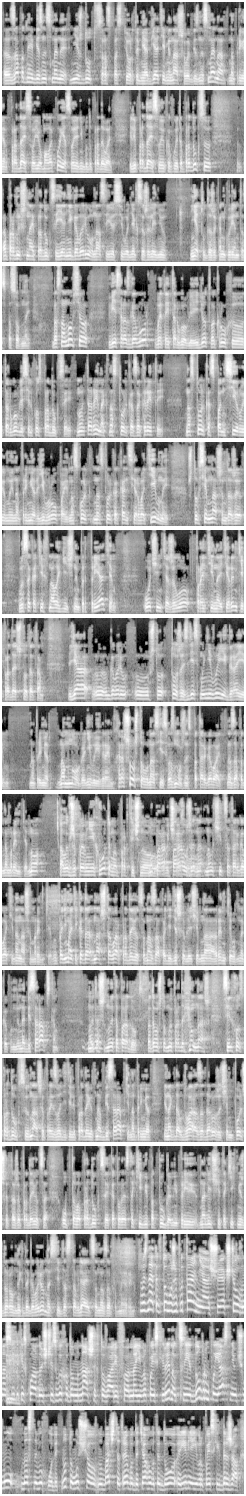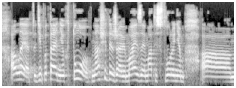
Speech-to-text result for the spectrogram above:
Э, Западные бизнесмены не ждут с распостертыми объятиями нашего бизнесмена, например, продай свое молоко, я свое не буду продавать, или продай свою какую-то продукцию. О промышленной продукции я не говорю, у нас ее сегодня, к сожалению, нету даже конкурентоспособной. В основном все, весь разговор в этой торговле идет вокруг э, торговли сельхозпродукцией. Но это рынок настолько закрытый, настолько спонсируемый, например, Европой, насколько, настолько консервативный, что всем нашим даже высокотехнологичным предприятиям очень тяжело пройти на эти рынки и продать что-то там. Я э, говорю, э, что тоже здесь мы не выиграем, например, намного не выиграем. Хорошо, что у нас есть возможность поторговать на западном рынке, но Але вже певні і квоти ми практично ну, пора, пора уже вичерпували. на- научиться торговать и на нашем рынке. Вы понимаете, когда наш товар продается на Западе дешевле, чем на рынке вот на каком на Бессарабском, ну, это, ж- ну, это парадокс. Потому что мы продаем наш сельхозпродукцию, наши производители продают на Бессарабке, например, иногда в два раза дороже, чем в Польше. Даже продается оптовая продукция, которая с такими потугами при наличии таких международных договоренностей доставляется на западные рынки. Ви знаєте, в тому ж і питання, що якщо в нас є такі складнощі з виходом наших товарів на європейський ринок, це є добрим поясненням, чому у нас не виходить. Ну тому що ну бачите, треба дотягувати до рівня європейських держав. Але тоді питання: хто в нашій державі Має займатися створенням а,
